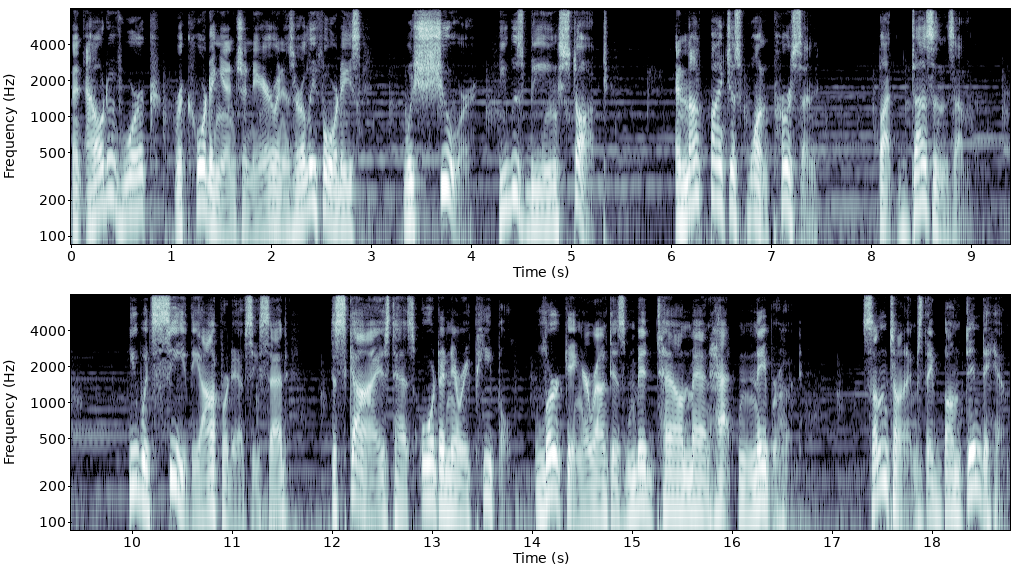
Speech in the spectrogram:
an out-of-work recording engineer in his early 40s, was sure he was being stalked, and not by just one person, but dozens of them. He would see the operatives, he said, disguised as ordinary people lurking around his midtown Manhattan neighborhood. Sometimes they bumped into him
